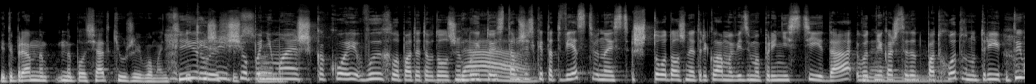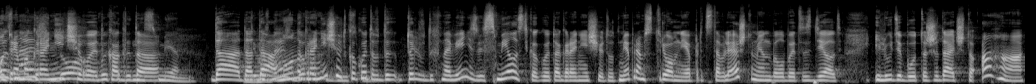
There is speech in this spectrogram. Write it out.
И ты прям на, на площадке уже его И монтируешь. ты же еще всё. понимаешь, какой выхлоп от этого должен Да. быть. То есть там же есть какая-то ответственность, что должна эта реклама, видимо, принести, да? И вот Да, мне кажется, этот подход внутри, Ты он прям ограничивает как-то... смену. Да, да, Ты да. знаешь но он ограничивает какое-то вдох- то ли вдохновение, или смелость какую-то ограничивает. Вот мне прям стрёмно. Я представляю, что мне надо было бы это сделать. И люди будут ожидать, что ага,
